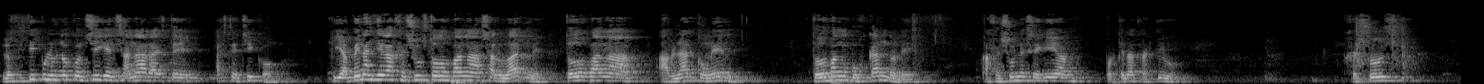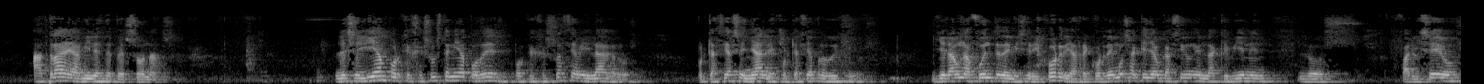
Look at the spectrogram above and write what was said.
Los discípulos no consiguen sanar a este, a este chico y apenas llega Jesús todos van a saludarle, todos van a hablar con él, todos van buscándole. A Jesús le seguían porque era atractivo. Jesús atrae a miles de personas. Le seguían porque Jesús tenía poder, porque Jesús hacía milagros, porque hacía señales, porque hacía prodigios. Y era una fuente de misericordia. Recordemos aquella ocasión en la que vienen los fariseos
